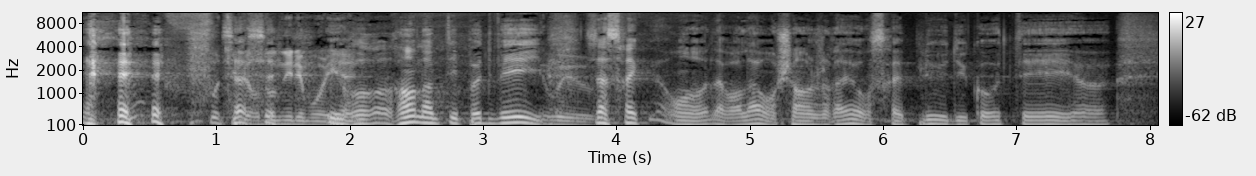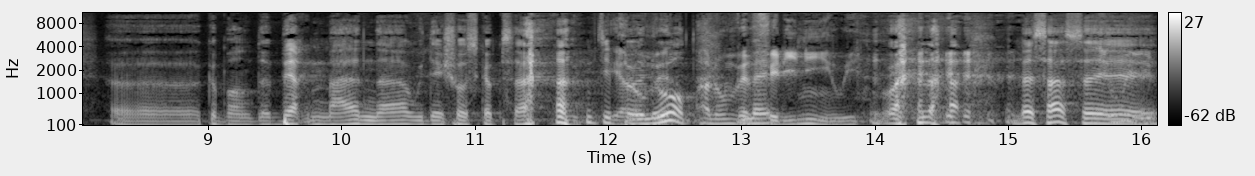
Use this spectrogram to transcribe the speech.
Faut-il Ça, leur c'est- donner les moyens re- rendre un petit peu de vie. Oui, oui. Ça serait, on, d'abord là, on changerait, on serait plus du côté euh, euh, comment, de Bergman hein, ou des choses comme ça, un petit Et peu allons vers- lourdes. Allons vers mais- Fellini, oui. voilà. Mais ça, c'est,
